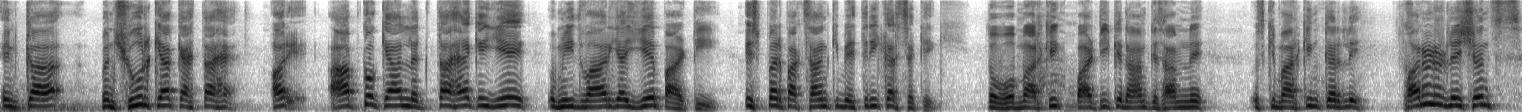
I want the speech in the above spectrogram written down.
ان کا منشور کیا کہتا ہے؟ اور آپ کو کیا لگتا ہے کہ یہ امیدوار یا یہ پارٹی اس پر پاکستان کی بہتری کر سکے گی۔ تو وہ مارکنگ پارٹی کے نام کے سامنے اس کی مارکنگ کر لے۔ فارن ریلیشنس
